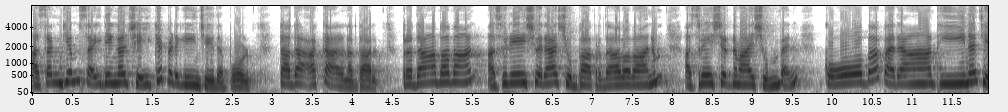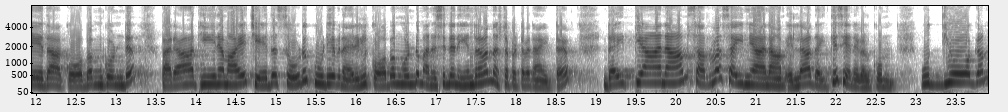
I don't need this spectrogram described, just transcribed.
അസംഖ്യം സൈന്യങ്ങൾ ക്ഷയിക്കപ്പെടുകയും ചെയ്തപ്പോൾ തഥ അക്കാരണത്താൽ പ്രതാപവാൻ അസുരേശ്വര ശുഭ. പ്രതാപവാനും അസുരേശ്വരനുമായ ശുംഭൻ കോപപരാധീന ചേത കോപം കൊണ്ട് പരാധീനമായ ചേതസ്സോട് കൂടിയവനായി അല്ലെങ്കിൽ കോപം കൊണ്ട് മനസ്സിന്റെ നിയന്ത്രണം നഷ്ടപ്പെട്ടവനായിട്ട് ദൈത്യാനാം സർവസൈന്യാനാം എല്ലാ ദൈത്യസേനകൾക്കും ഉദ്യോഗം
